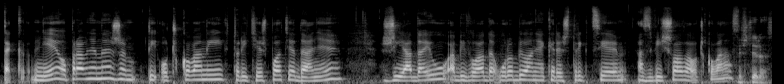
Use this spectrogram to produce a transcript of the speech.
tak nie je opravnené, že tí očkovaní, ktorí tiež platia dane, žiadajú, aby vláda urobila nejaké reštrikcie a zvýšila zaočkovanosť? Ešte raz.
